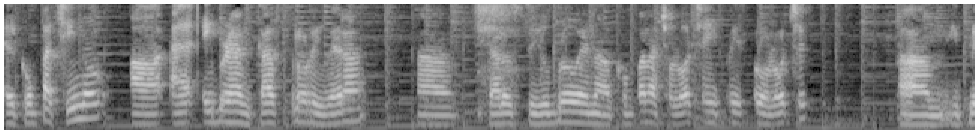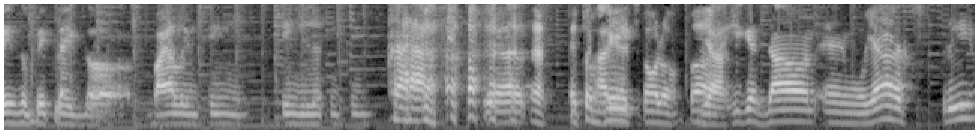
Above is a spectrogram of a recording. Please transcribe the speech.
el compa chino, uh, Abraham Castro Rivera. Uh, shout outs to you, bro. And uh, compa Nacholoche, he plays Tololoche. Um, he plays the big, like, the violin thing, thingy looking thing. yeah, it's a big tolo. But Yeah. he gets down, and well, yeah, it's three.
